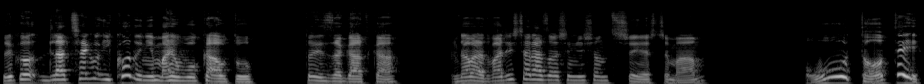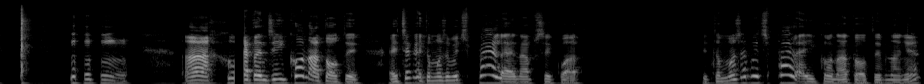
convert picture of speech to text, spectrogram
Tylko dlaczego ikony nie mają walkoutu? To jest zagadka. Dobra, 20 razy 83 jeszcze mam. Uuu, to ty! Ach, chuja, to będzie ikona to ty. Ej, czekaj, to może być Pele na przykład. Ty, to może być Pele ikona to tym, no nie?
